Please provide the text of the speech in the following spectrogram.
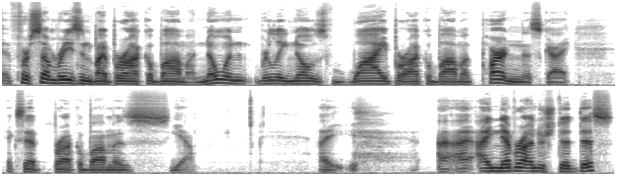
uh, for some reason by Barack Obama. No one really knows why Barack Obama pardoned this guy except Barack Obama's yeah. I I I never understood this,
